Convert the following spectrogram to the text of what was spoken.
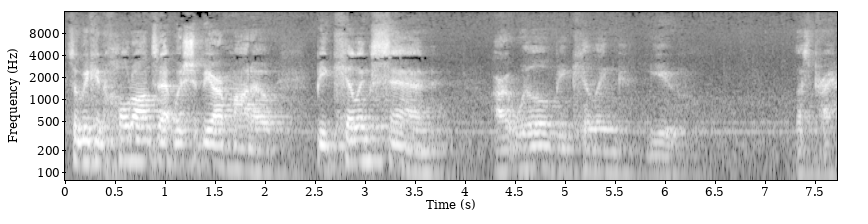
So we can hold on to that which should be our motto be killing sin, or it will be killing you. Let's pray.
